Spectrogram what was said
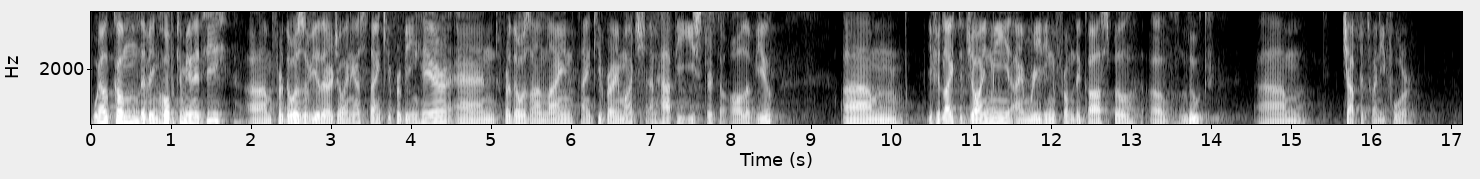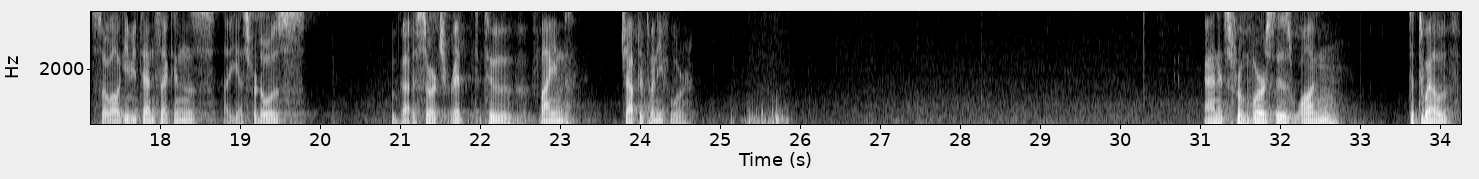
Welcome, Living Hope community. Um, for those of you that are joining us, thank you for being here. And for those online, thank you very much. And happy Easter to all of you. Um, if you'd like to join me, I'm reading from the Gospel of Luke, um, chapter 24. So I'll give you 10 seconds, I guess, for those who've got a search writ to find chapter 24. And it's from verses 1 to 12.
